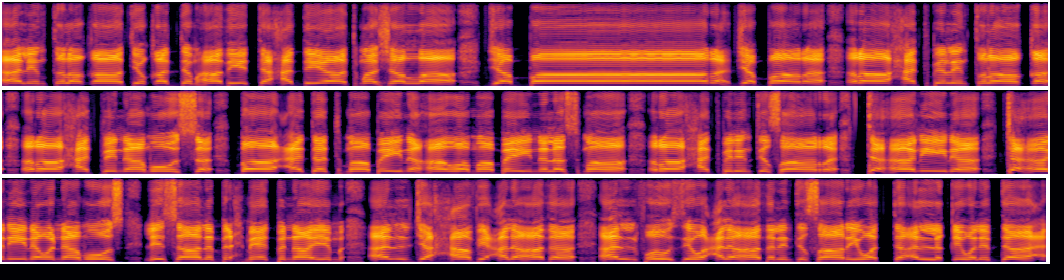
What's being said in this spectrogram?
الانطلاقات يقدم هذه التحديات ما شاء الله. جبارة جبارة راحت بالانطلاق راحت بالناموس باعدت ما بينها وما بين الأسماء راحت بالانتصار تهانينا تهانينا والناموس لسالم بن حميد بن نايم الجحافي على هذا الفوز وعلى هذا الانتصار والتألق والإبداع.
